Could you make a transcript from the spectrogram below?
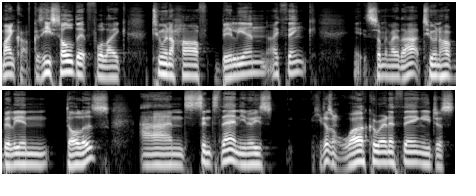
Minecraft because he sold it for like two and a half billion, I think, It's something like that, two and a half billion dollars. And since then, you know, he's he doesn't work or anything. He just,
